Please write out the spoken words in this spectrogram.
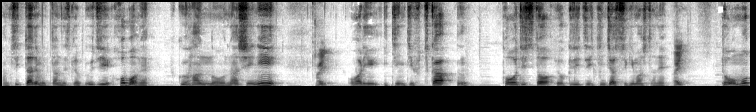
あのツイッターでも言ったんですけど、無事、ほぼね、副反応なしに、はい。終わり1日2日、ん？当日と翌日1日は過ぎましたね。はい。と思っ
